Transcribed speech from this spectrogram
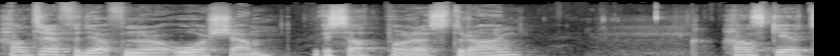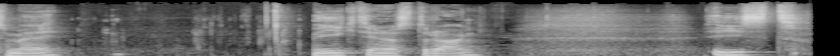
Han träffade jag för några år sedan. Vi satt på en restaurang. Han skrev till mig. Vi gick till en restaurang. East.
